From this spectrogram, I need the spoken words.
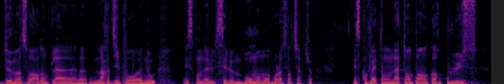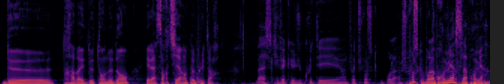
demain soir, donc là euh, mardi pour nous, est-ce qu'on c'est le bon moment pour la sortir, tu vois Est-ce qu'en fait on n'attend pas encore plus de travail de temps dedans et la sortir un peu plus tard Bah, ce qui fait que du coup, t'es. En fait, je pense que pour la, je pense que pour la première, c'est la première.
